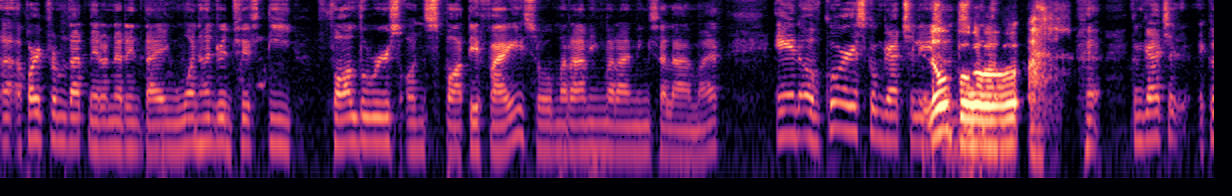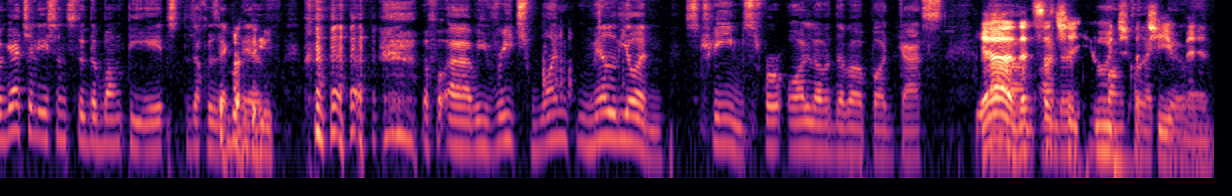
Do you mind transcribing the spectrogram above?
uh, apart from that, meron na rin tayong 150 followers on Spotify. So, maraming maraming salamat. And of course, congratulations. Hello po. Congratu- congratulations to the Bang PH, to the collective. Uh, we've reached 1 million streams for all of the podcasts. Yeah, Um, that's such a huge achievement.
